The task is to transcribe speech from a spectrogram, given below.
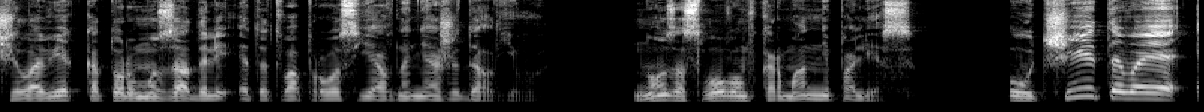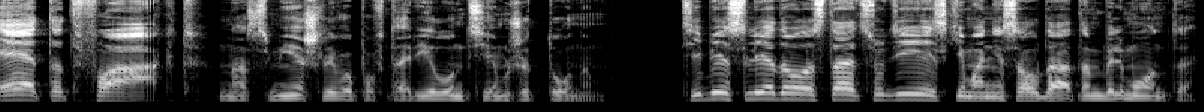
Человек, которому задали этот вопрос, явно не ожидал его. Но за словом в карман не полез. «Учитывая этот факт», — насмешливо повторил он тем же тоном, «тебе следовало стать судейским, а не солдатом Бельмонта.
